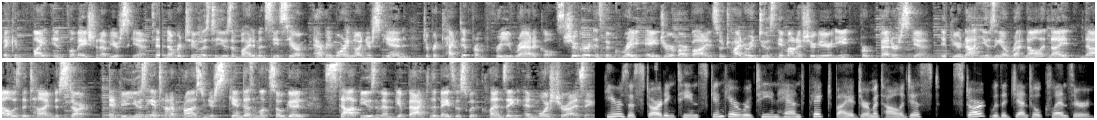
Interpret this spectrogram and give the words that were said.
that can fight inflammation of your skin. Tip number two is to use a vitamin C serum every morning on your skin to protect it from free radicals. Sugar is the great ager of our body, so try to reduce the amount of sugar you eat for better skin. If you're not using a retinol at night, now is the time to start. And if you're using a ton of products and your skin doesn't look so good, stop using them. Get back to the basics with cleansing and moisturizing. Here's a starting teen skincare routine handpicked by a dermatologist. Start with a gentle cleanser.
